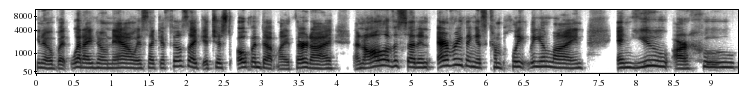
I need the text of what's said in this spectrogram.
you know, but what I know now is like it feels like it just opened up my third eye, and all of a sudden everything is completely aligned, and you are who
